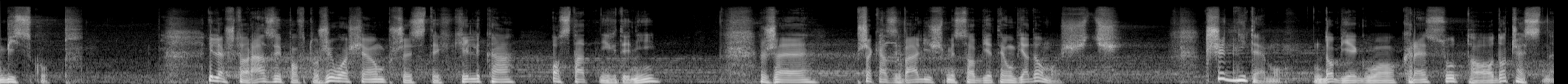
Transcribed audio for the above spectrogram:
biskup. Ileż to razy powtórzyło się przez tych kilka ostatnich dni, że przekazywaliśmy sobie tę wiadomość. Trzy dni temu dobiegło kresu to doczesne.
